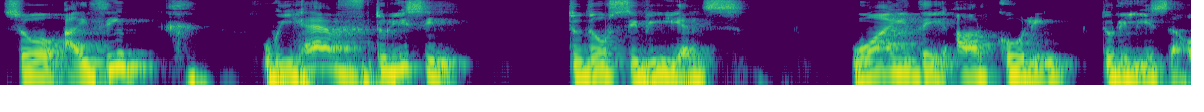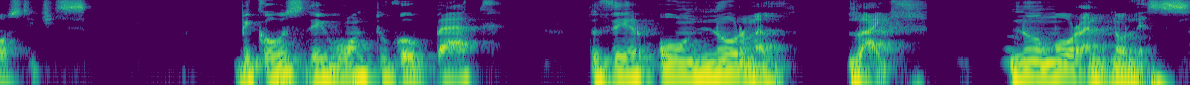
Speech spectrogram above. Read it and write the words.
So I think we have to listen to those civilians why they are calling to release the hostages. Because they want to go back their own normal life. No more and no less.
